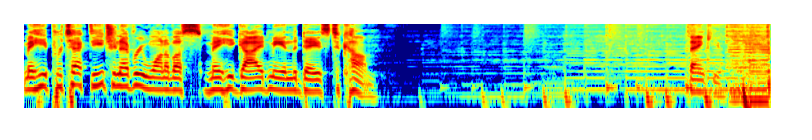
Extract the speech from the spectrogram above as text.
May He protect each and every one of us. May He guide me in the days to come. Thank you.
